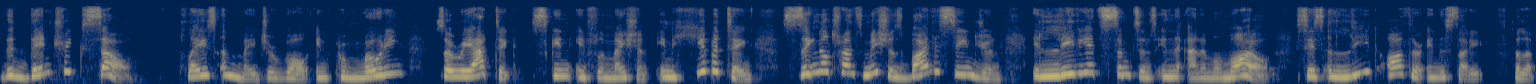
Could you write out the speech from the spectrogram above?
the dendritic cell plays a major role in promoting psoriatic skin inflammation, inhibiting signal transmissions by the C-Jun alleviates symptoms in the animal model, says a lead author in the study, Philip.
